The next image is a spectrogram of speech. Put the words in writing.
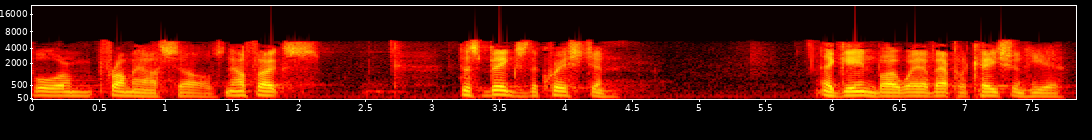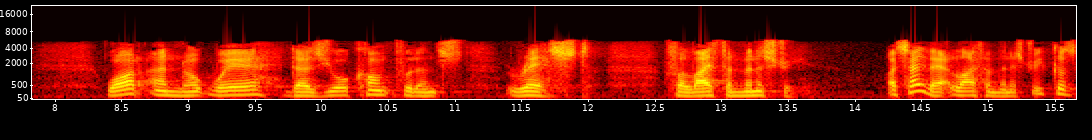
from, from ourselves. Now, folks, this begs the question, again by way of application here. What and where does your confidence rest for life and ministry? I say that, life and ministry, because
